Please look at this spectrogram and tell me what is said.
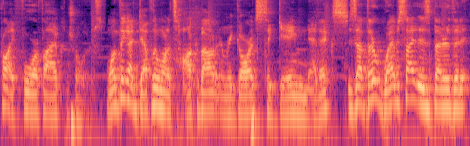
probably four or five controllers. One thing I definitely want to talk about in regards to GameNetics is that their website is better than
